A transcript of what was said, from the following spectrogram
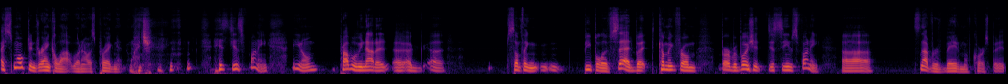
I smoked and drank a lot when I was pregnant, which is just funny. You know, probably not a, a, a, something people have said, but coming from Barbara Bush, it just seems funny. Uh, it's not verbatim, of course, but it,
